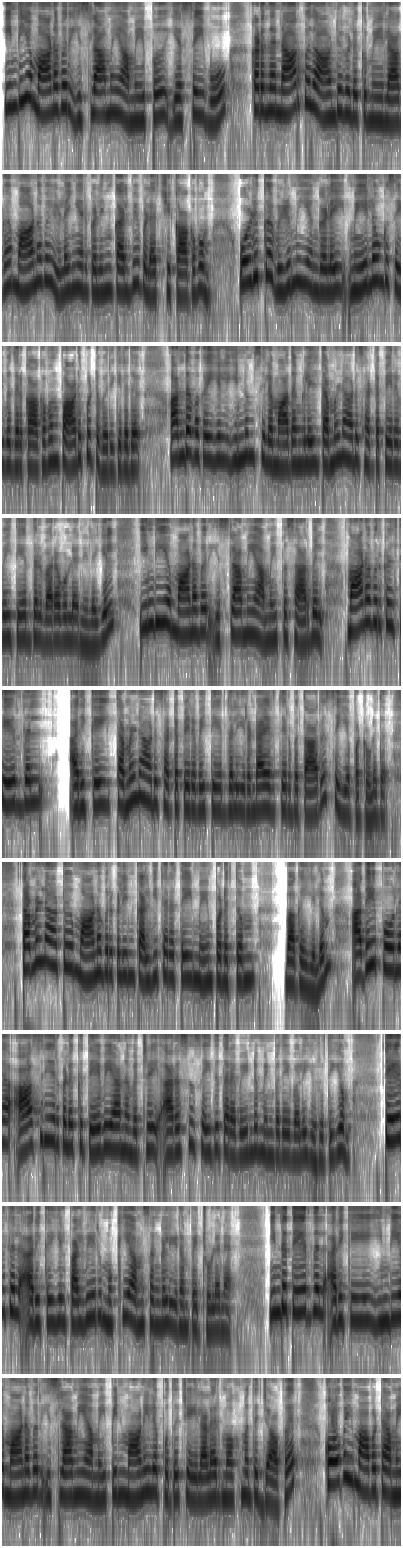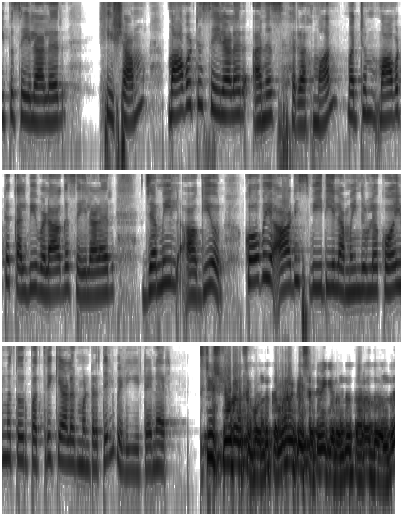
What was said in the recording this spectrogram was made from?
இந்திய மாணவர் இஸ்லாமிய அமைப்பு எஸ்ஐஓ கடந்த நாற்பது ஆண்டுகளுக்கு மேலாக மாணவ இளைஞர்களின் கல்வி வளர்ச்சிக்காகவும் ஒழுக்க விழுமியங்களை மேலோங்க செய்வதற்காகவும் பாடுபட்டு வருகிறது. அந்த வகையில் இன்னும் சில மாதங்களில் தமிழ்நாடு சட்டப்பேரவை தேர்தல் வரவுள்ள நிலையில் இந்திய மாணவர் இஸ்லாமிய அமைப்பு சார்பில் மாணவர்கள் தேர்தல் அறிக்கை தமிழ்நாடு சட்டப்பேரவை தேர்தல் இரண்டாயிரத்தி இருபத்தாறு செய்யப்பட்டுள்ளது. தமிழ்நாட்டு மாணவர்களின் கல்வித்தரத்தை மேம்படுத்தும் வகையிலும் அதேபோல ஆசிரியர்களுக்கு தேவையானவற்றை அரசு செய்து தர வேண்டும் என்பதை வலியுறுத்தியும் தேர்தல் அறிக்கையில் பல்வேறு முக்கிய அம்சங்கள் இடம்பெற்றுள்ளன. இந்த தேர்தல் அறிக்கையை இந்திய மாணவர் இஸ்லாமிய அமைப்பின் மாநில பொதுச் செயலாளர் முகமது ஜாஃபர் கோவை மாவட்ட அமைப்பு செயலாளர் ஹிஷாம் மாவட்ட செயலாளர் அனஸ் ரஹ்மான் மற்றும் மாவட்ட கல்வி வளாக செயலாளர் ஜமீல் ஆகியோர் கோவை ஆடிஸ் வீதியில் அமைந்துள்ள கோயம்புத்தூர் பத்திரிகையாளர் மன்றத்தில் வெளியிட்டனர். எஸ்டி ஸ்டூடெண்ட்ஸுக்கு வந்து கம்யூனிட்டி சர்டிஃபிகேட் வந்து தரது வந்து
